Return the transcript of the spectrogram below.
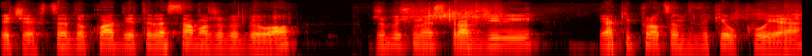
Wiecie, chcę dokładnie tyle samo, żeby było, żebyśmy sprawdzili, jaki procent wykiełkuje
